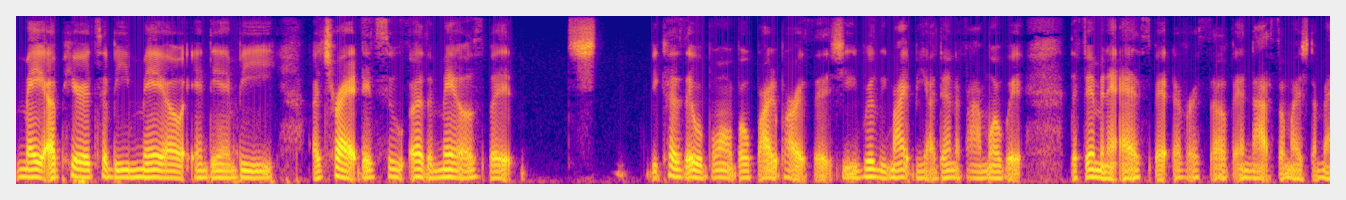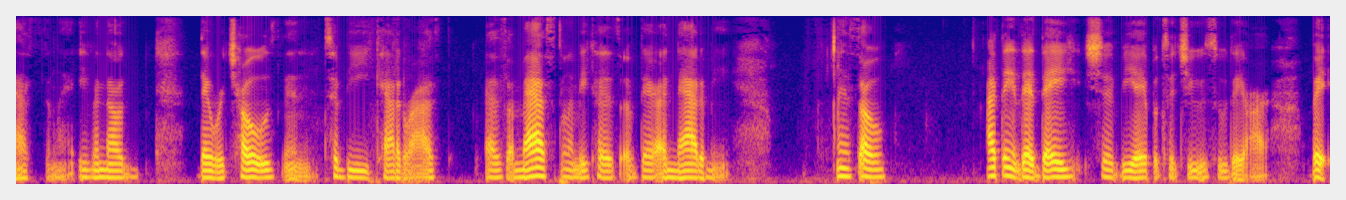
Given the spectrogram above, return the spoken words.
may appear to be male and then be attracted to other males, but because they were born both body parts, that she really might be identifying more with the feminine aspect of herself and not so much the masculine, even though they were chosen to be categorized as a masculine because of their anatomy. And so I think that they should be able to choose who they are. But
